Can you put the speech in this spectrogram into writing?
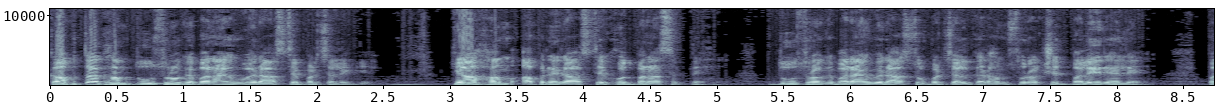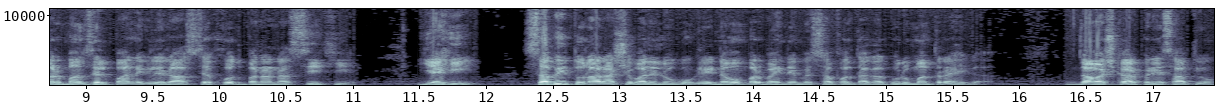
कब तक हम दूसरों के बनाए हुए रास्ते पर चलेंगे? क्या हम अपने रास्ते खुद बना सकते हैं? दूसरों के बनाए हुए रास्तों पर चलकर हम सुरक्षित भले रह लें, पर मंजिल पाने के लिए रास्ते खुद बनाना सीखिए। यही सभी तुला राशि वाले लोगों के लिए नवंबर महीने में सफलता का गुरु मंत्र रहेगा। नमस्कार प्रिय साथियों,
